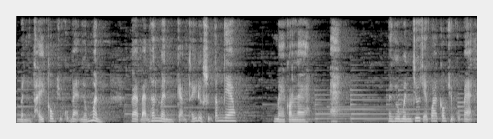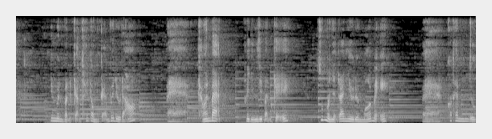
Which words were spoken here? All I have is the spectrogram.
mình thấy câu chuyện của bạn giống mình và bản thân mình cảm thấy được sự tâm giao, mà còn là à mặc dù mình chưa trải qua câu chuyện của bạn, nhưng mình vẫn cảm thấy đồng cảm với điều đó cảm ơn bạn vì những gì bạn kể, giúp mình nhận ra nhiều điều mới mẻ và có thêm được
